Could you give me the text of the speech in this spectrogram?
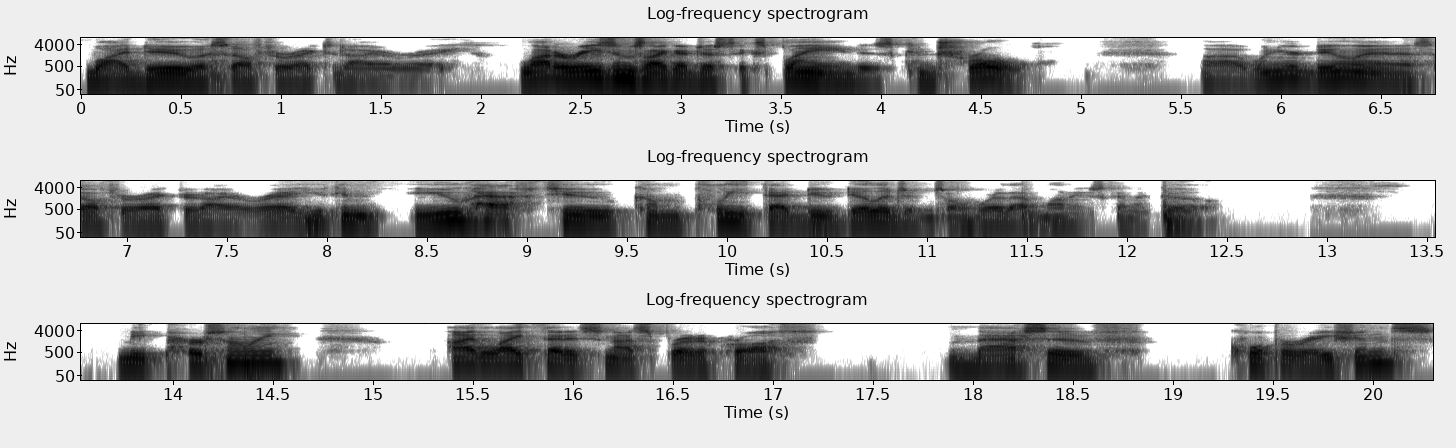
why do a self-directed IRA? A lot of reasons, like I just explained, is control uh, when you're doing a self-directed IRA, you can you have to complete that due diligence on where that money is going to go. Me personally, I like that it's not spread across massive corporations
